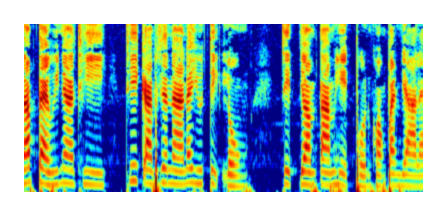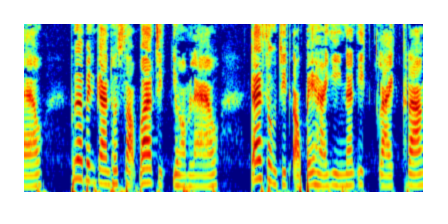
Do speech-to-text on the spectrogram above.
นับแต่วินาที ที่การพิจารณาได้ยุติลง จิตยอมตามเหตุผลของปัญญาแล้ว เพื่อเป็นการทดสอบว่าจิตยอมแล้ว ได้ส่งจิตออกไปหาหญิงนั้นอีกหลายครั้ง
